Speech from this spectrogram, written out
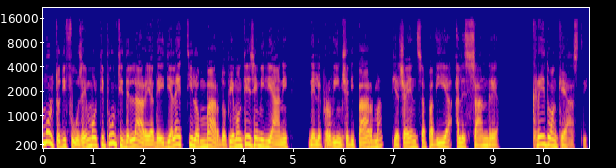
molto diffusa in molti punti dell'area dei dialetti lombardo, piemontesi e emiliani, nelle province di Parma, Piacenza, Pavia, Alessandria, credo anche Asti.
